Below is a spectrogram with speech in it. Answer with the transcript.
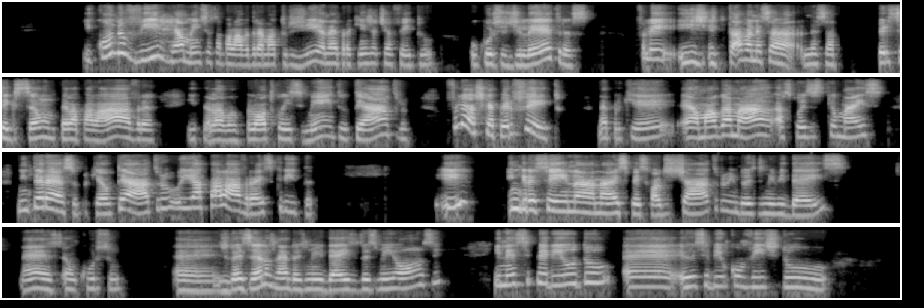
e quando eu vi realmente essa palavra dramaturgia, né, para quem já tinha feito o curso de letras, falei, e estava nessa, nessa perseguição pela palavra e pela, pelo autoconhecimento, o teatro, falei, acho que é perfeito, né, porque é amalgamar as coisas que eu mais me interesso, porque é o teatro e a palavra, a escrita. E ingressei na, na SP Escola de Teatro em 2010, né, é um curso é, de dois anos, né, 2010 e 2011, e nesse período é, eu recebi um convite do,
